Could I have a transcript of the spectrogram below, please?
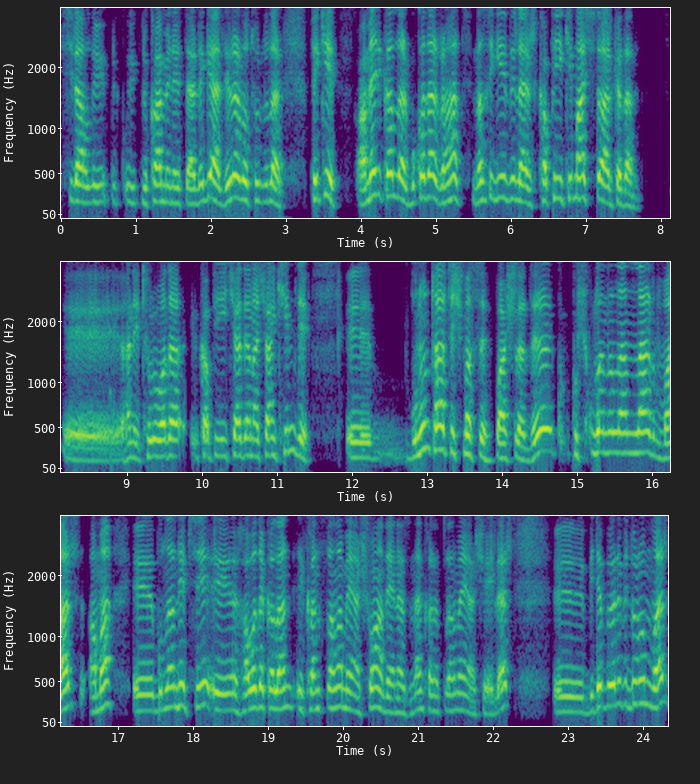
silahlı yüklü, yüklü kamyonetlerle geldiler, oturdular. Peki Amerikalılar bu kadar rahat nasıl girdiler? Kapıyı kim açtı arkadan? Ee, hani Truva'da kapıyı içeriden açan kimdi? Ee, bunun tartışması başladı. Kuşkulanılanlar var ama e, bunların hepsi e, havada kalan, e, kanıtlanamayan, şu anda en azından kanıtlanamayan şeyler. Ee, bir de böyle bir durum var.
